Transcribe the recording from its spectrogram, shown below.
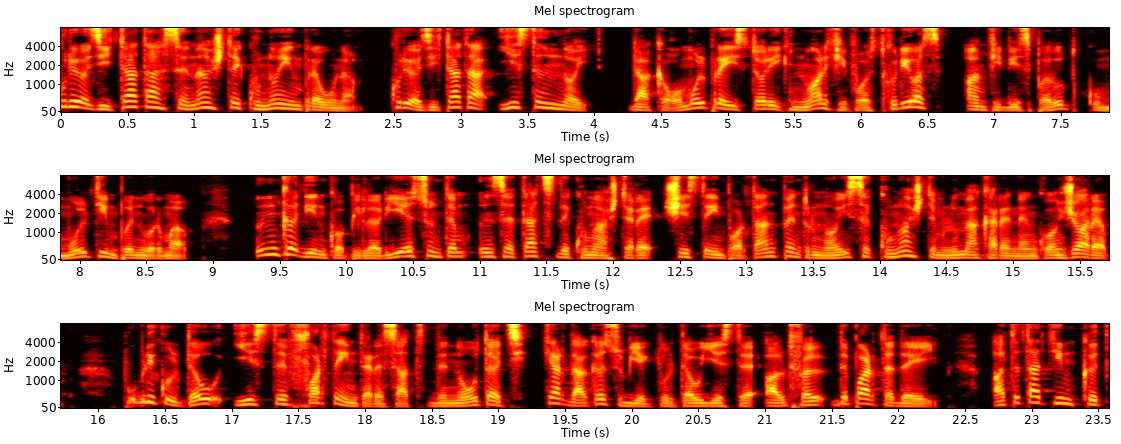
Curiozitatea se naște cu noi împreună. Curiozitatea este în noi. Dacă omul preistoric nu ar fi fost curios, am fi dispărut cu mult timp în urmă. Încă din copilărie suntem însetați de cunoaștere și este important pentru noi să cunoaștem lumea care ne înconjoară. Publicul tău este foarte interesat de noutăți, chiar dacă subiectul tău este altfel departe de ei. Atâta timp cât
